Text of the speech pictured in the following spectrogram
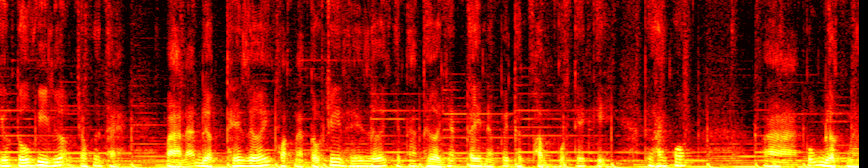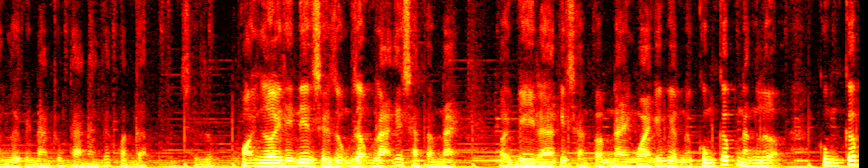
yếu tố vi lượng cho cơ thể và đã được thế giới hoặc là tổ chức thế giới người ta thừa nhận đây là cái thực phẩm của thế kỷ thứ 21 và cũng được là người Việt Nam chúng ta đang rất quan tâm sử dụng. Mọi người thì nên sử dụng rộng rãi cái sản phẩm này bởi vì là cái sản phẩm này ngoài cái việc là cung cấp năng lượng cung cấp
